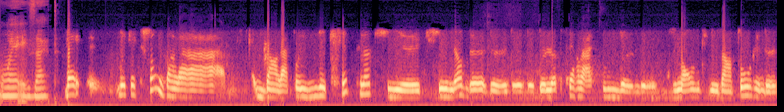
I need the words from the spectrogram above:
Ouais, exact. Ben, euh, il y a quelque chose dans la dans la poésie écrite là qui euh, qui est là de de de, de, l'observation de, du monde qui nous entoure et de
